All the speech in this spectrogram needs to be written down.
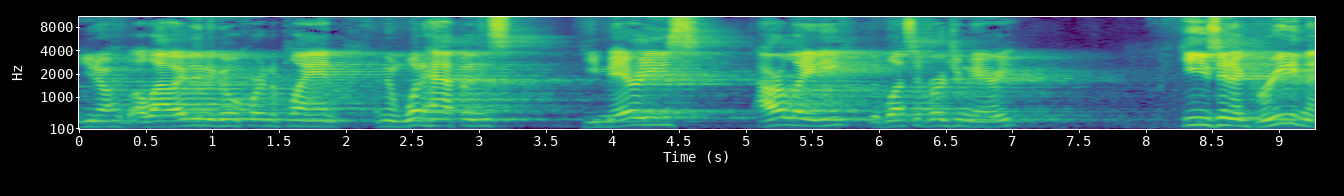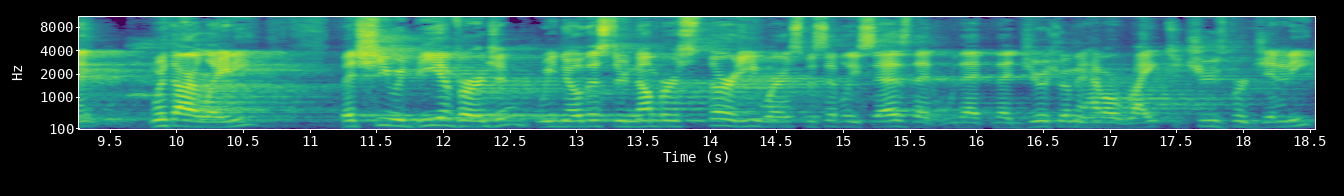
you know, allow everything to go according to plan. And then what happens? He marries Our Lady, the Blessed Virgin Mary. He's in agreement with Our Lady that she would be a virgin. We know this through Numbers 30, where it specifically says that, that, that Jewish women have a right to choose virginity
